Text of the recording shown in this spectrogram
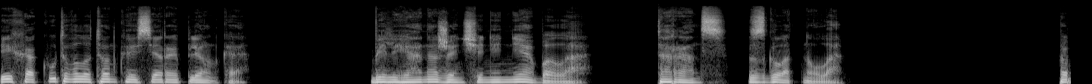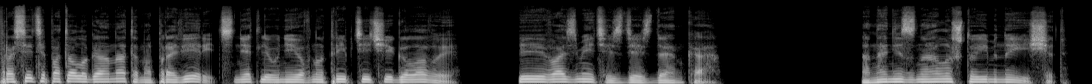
Их окутывала тонкая серая пленка. Белья на женщине не было. Таранс сглотнула. Попросите патолога-анатома проверить, нет ли у нее внутри птичьей головы, и возьмите здесь ДНК. Она не знала, что именно ищет,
